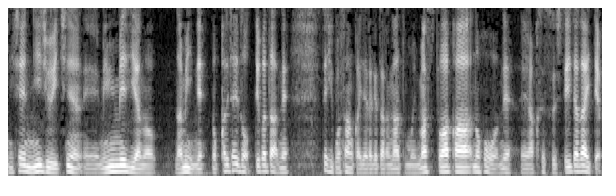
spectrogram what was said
2021年、えー耳メディアの波にね、乗っかりたいぞっていう方はね、ぜひご参加いただけたらなと思います。トアカの方をね、アクセスしていただいて、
